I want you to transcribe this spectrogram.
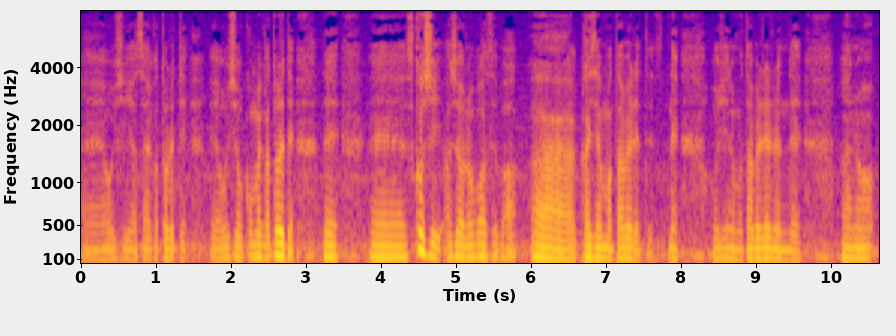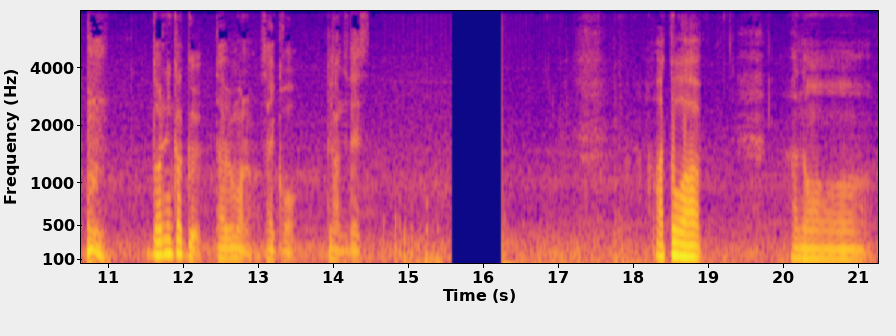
えー、美味しい野菜が取れて、えー、美味しいお米が取れて、で、えー、少し足を伸ばせば、あ海鮮も食べれてですね、美味しいのも食べれるんで、あの、とにかく食べ物最高って感じです。あとは、あのー、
